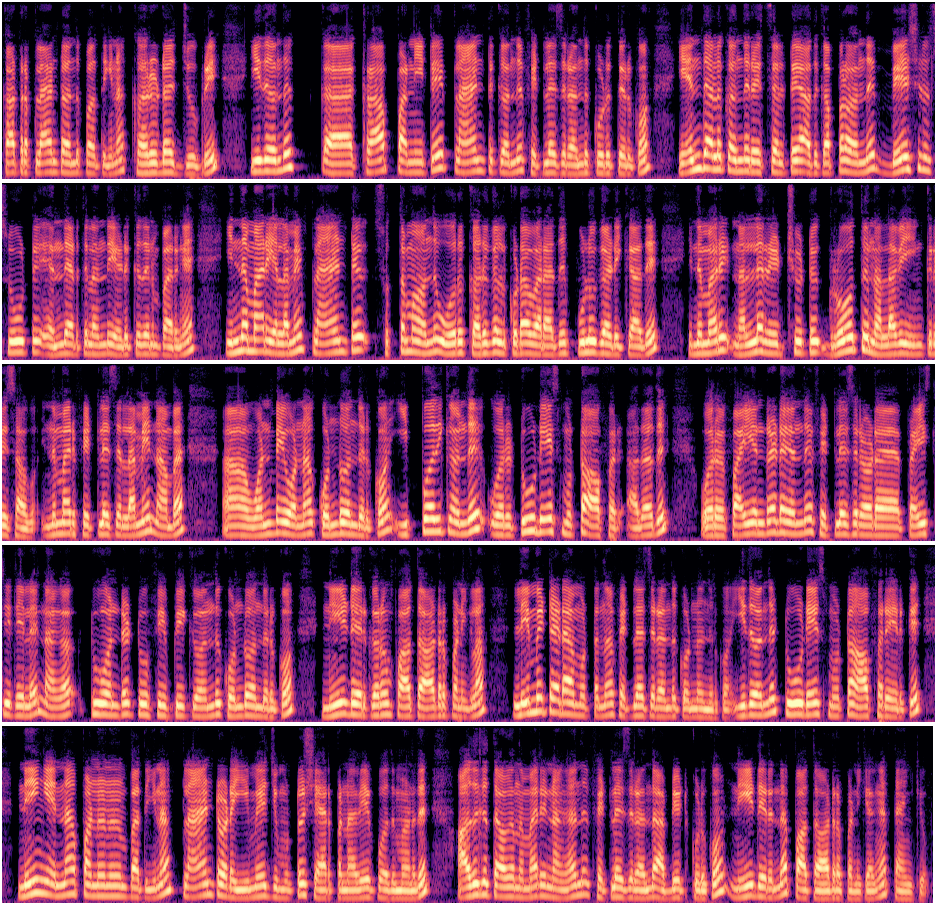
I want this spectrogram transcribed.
காட்டுற பிளான்ட் வந்து பார்த்தீங்கன்னா கருட ஜூப்ரி. இது வந்து கிராப் பண்ணிவிட்டு பிளான்ட்டுக்கு வந்து ஃபெர்டிலைசர் வந்து கொடுத்துருக்கோம். எந்த அளவுக்கு வந்து ரிசல்ட்டு அதுக்கப்புறம் வந்து பேஷல் சூட்டு எந்த இடத்துல வந்து எடுக்குதுன்னு பாருங்கள் இந்த மாதிரி எல்லாமே பிளான்ட்டு சுத்தமாக வந்து ஒரு கருகள் கூட வராது புழுகு அடிக்காது. இந்த மாதிரி நல்ல ரெட் ஷூட்டு க்ரோத்து நல்லாவே இன்க்ரீஸ் ஆகும். இந்த மாதிரி ஃபெர்டிலைசர் எல்லாமே நாம் ஒன் பை ஒன்னாக கொண்டு வந்திருக்கோம். இப்போதைக்கு வந்து ஒரு டூ டேஸ் மட்டும் ஆஃபர் அதாவது ஒரு ஃபைவ் ஹண்ட்ரட் வந்து ஃபெர்டிலைசரோட ப்ரைஸ் டீட்டெயிலை நாங்கள் டூ ஹண்ட்ரட் டூ ஃபிஃப்டிக்கு வந்து கொண்டு வந்திருக்கோம். நீடு இருக்கிறவங்க பார்த்து ஆர்டர் பண்ணிக்கலாம். லிமிட்டடாக மட்டும்தான் ஃபெர்டிலைசர் வந்து கொண்டு வந்திருக்கோம். இது வந்து டூ டேஸ் மட்டும் ஆஃபர் இருக்குது நீங்கள் என்ன பண்ணணும்னு பார்த்தீங்கன்னா பிளான்ட்டோட இமேஜ் மட்டும் ஷேர் பண்ணாவே போதுமானது. அதுக்கு தகுந்த மாதிரி நாங்கள் வந்து ஃபெர்டிலைசர் வந்து அப்டேட் கொடுக்கும். நீட் இருந்தால் பார்த்து ஆர்டர் பண்ணிக்கோங்க. தேங்க்யூ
